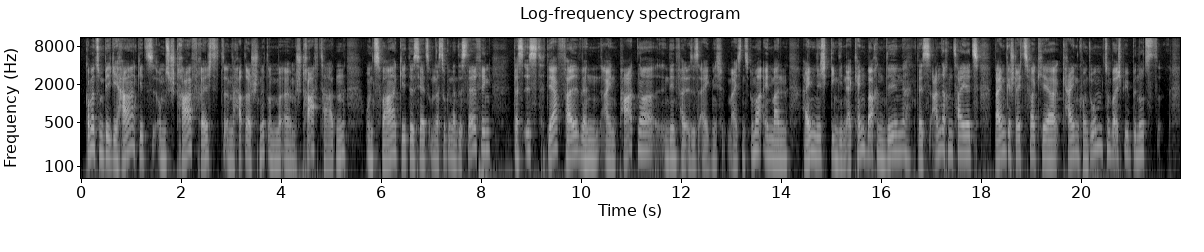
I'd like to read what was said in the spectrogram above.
Kommen wir zum BGH, geht es ums Strafrecht, ein harter Schnitt um ähm, Straftaten. Und zwar geht es jetzt um das sogenannte Stealthing. Das ist der Fall, wenn ein Partner, in dem Fall ist es eigentlich meistens immer ein Mann, heimlich gegen den erkennbaren Willen des anderen Teils beim Geschlechtsverkehr kein Kondom zum Beispiel benutzt,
